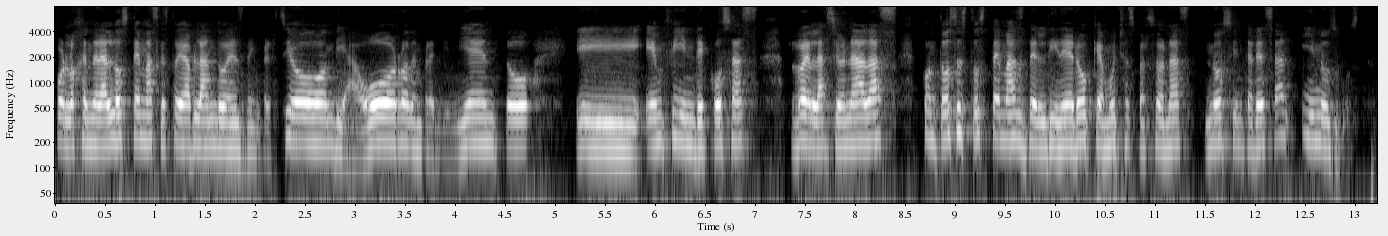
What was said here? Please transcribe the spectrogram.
por lo general los temas que estoy hablando es de inversión, de ahorro, de emprendimiento, eh, en fin, de cosas relacionadas con todos estos temas del dinero que a muchas personas nos interesan y nos gustan.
